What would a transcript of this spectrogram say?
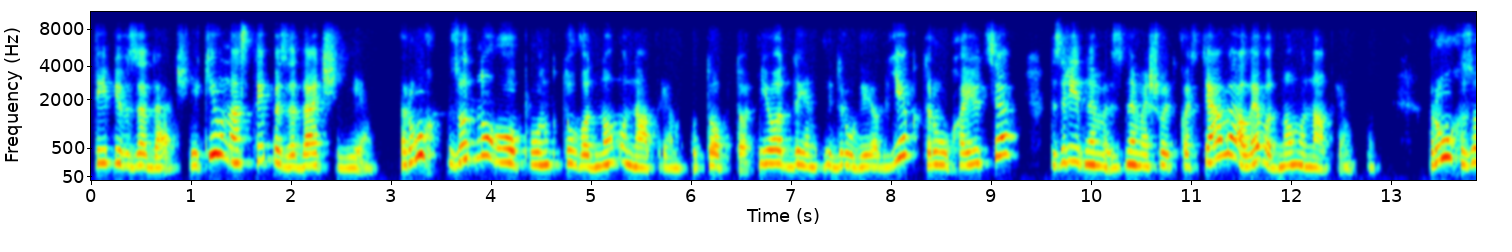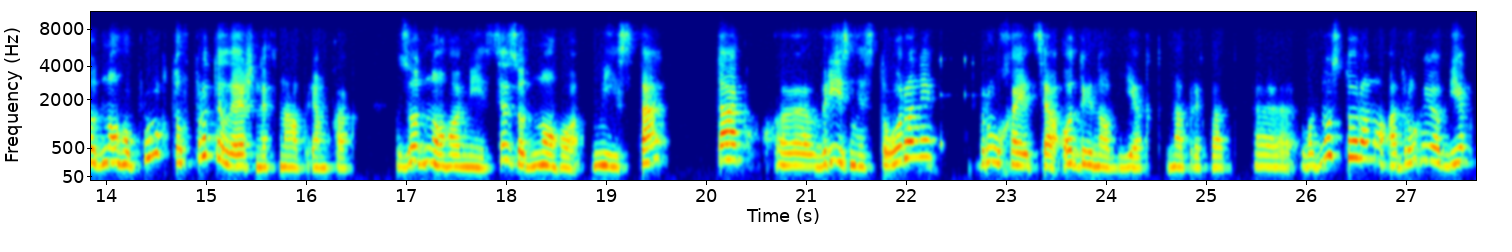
типів задач. Які у нас типи задач є? Рух з одного пункту в одному напрямку, тобто і один, і другий об'єкт рухаються з рідними з ними швидкостями, але в одному напрямку. Рух з одного пункту в протилежних напрямках, з одного місця, з одного міста, так, е, в різні сторони рухається один об'єкт, наприклад, е, в одну сторону, а другий об'єкт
